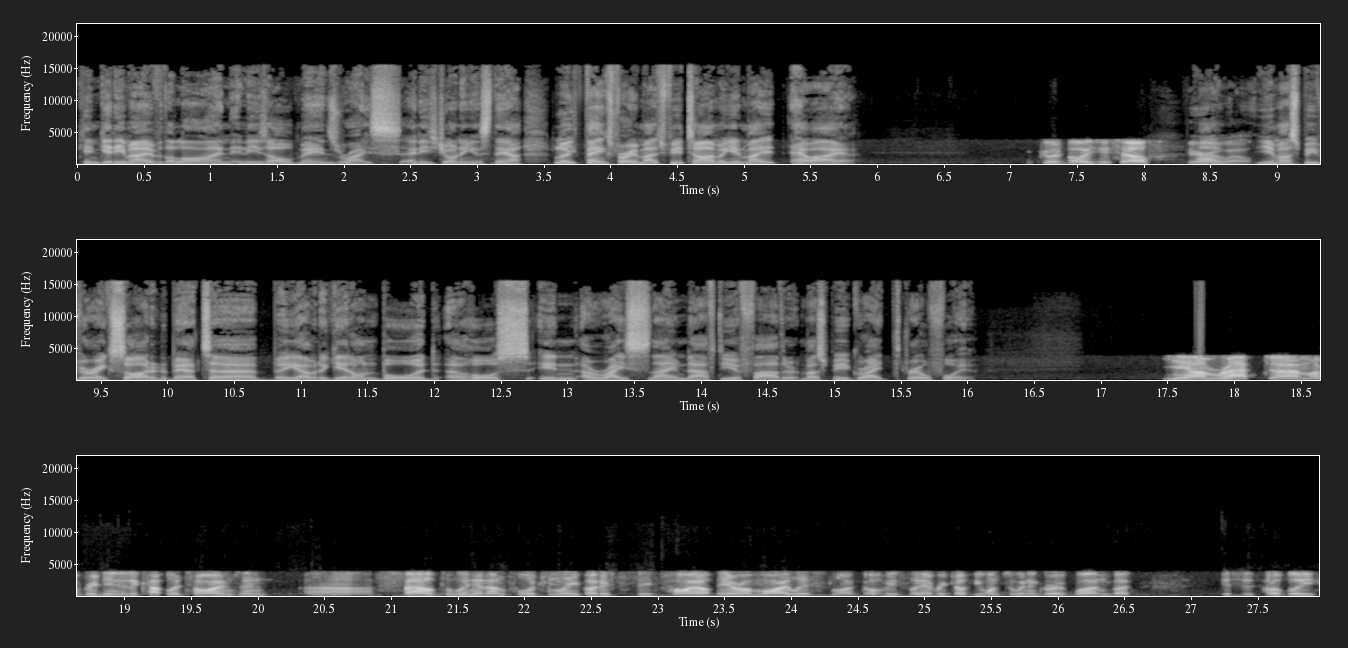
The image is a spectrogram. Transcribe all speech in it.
can get him over the line in his old man's race. And he's joining us now. Luke, thanks very much for your time again, mate. How are you? Good boys, yourself. Very Oh, well. You must be very excited about uh, being able to get on board a horse in a race named after your father. It must be a great thrill for you. Yeah, I'm wrapped. Um, I've ridden it a couple of times and uh, failed to win it, unfortunately. But it's it's high up there on my list. Like obviously, every jockey wants to win a Group One, but this is probably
